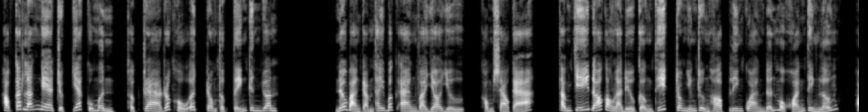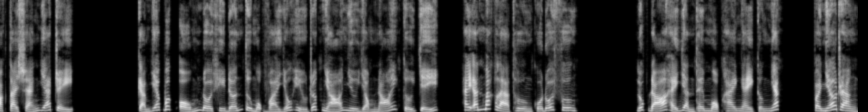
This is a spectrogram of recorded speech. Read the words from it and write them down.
Học cách lắng nghe trực giác của mình thực ra rất hữu ích trong thực tiễn kinh doanh. Nếu bạn cảm thấy bất an và do dự, không sao cả thậm chí đó còn là điều cần thiết trong những trường hợp liên quan đến một khoản tiền lớn hoặc tài sản giá trị cảm giác bất ổn đôi khi đến từ một vài dấu hiệu rất nhỏ như giọng nói cử chỉ hay ánh mắt lạ thường của đối phương. Lúc đó hãy dành thêm một hai ngày cân nhắc và nhớ rằng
